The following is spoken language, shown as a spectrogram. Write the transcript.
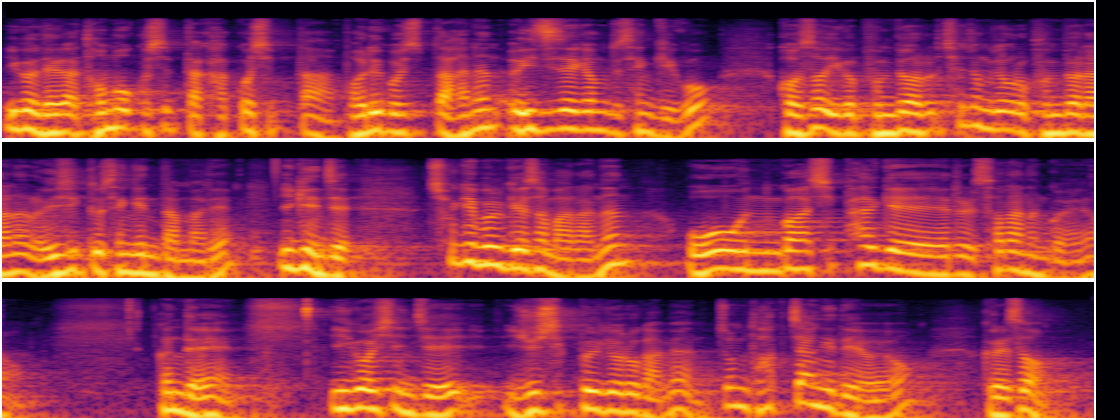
이걸 내가 더 먹고 싶다, 갖고 싶다, 버리고 싶다 하는 의지작용도 생기고 거기서 이거 분별, 최종적으로 분별하는 의식도 생긴단 말이에요. 이게 이제 초기 불교에서 말하는 오온과 18개를 설하는 거예요. 근데 이것이 이제 유식불교로 가면 좀 더 확장이 되어요. 그래서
